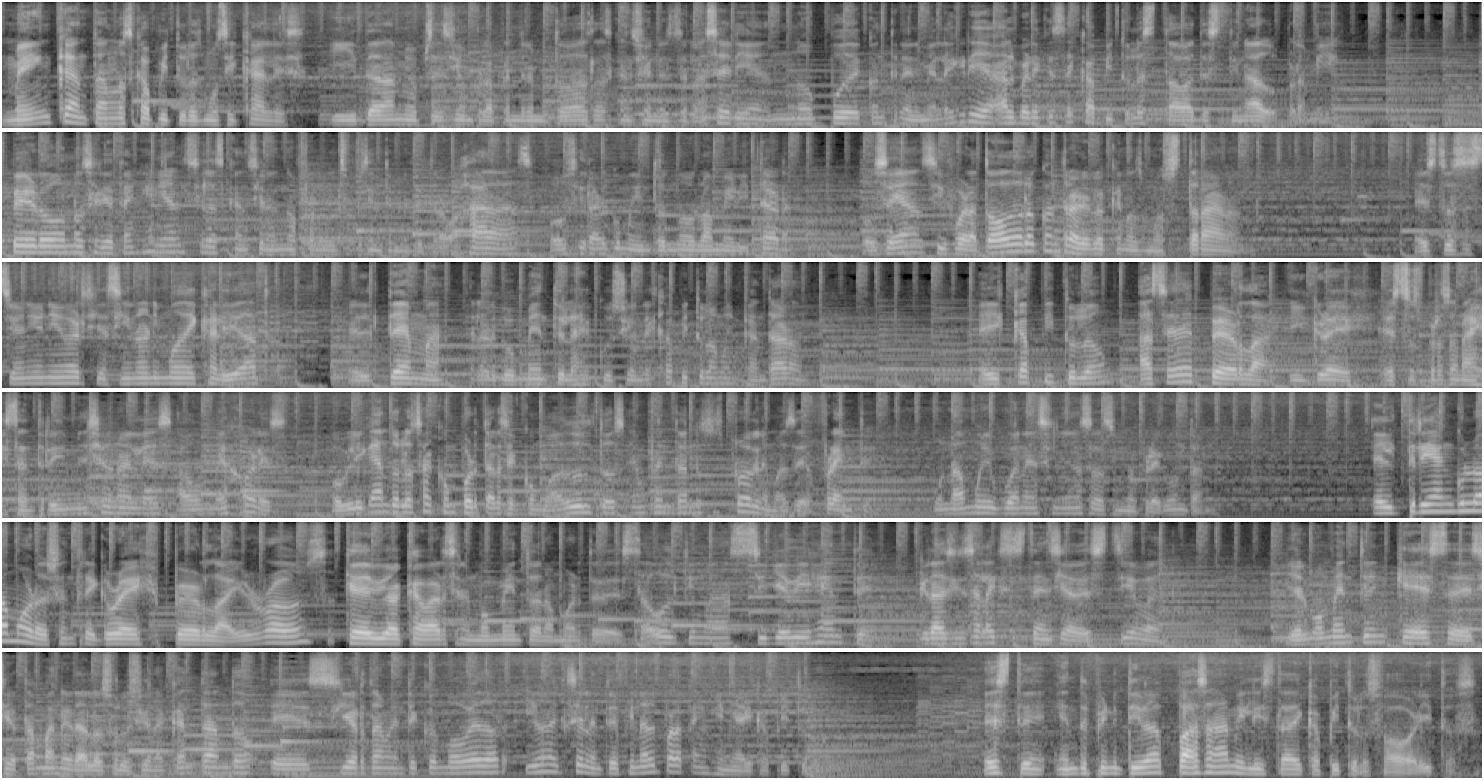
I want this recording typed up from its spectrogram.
Me encantan los capítulos musicales y dada mi obsesión por aprenderme todas las canciones de la serie, no pude contener mi alegría al ver que este capítulo estaba destinado para mí. Pero no sería tan genial si las canciones no fueran suficientemente trabajadas o si el argumento no lo ameritara, o sea, si fuera todo lo contrario a lo que nos mostraron. Esto es Steven Universe y sinónimo de calidad. El tema, el argumento y la ejecución del capítulo me encantaron. El capítulo hace de Perla y Greg, estos personajes tan tridimensionales, aún mejores, obligándolos a comportarse como adultos enfrentando sus problemas de frente. Una muy buena enseñanza si me preguntan. El triángulo amoroso entre Greg, Perla y Rose, que debió acabarse en el momento de la muerte de esta última, sigue vigente gracias a la existencia de Steven. Y el momento en que este de cierta manera lo soluciona cantando es ciertamente conmovedor y un excelente final para tan genial capítulo. Este, en definitiva, pasa a mi lista de capítulos favoritos.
